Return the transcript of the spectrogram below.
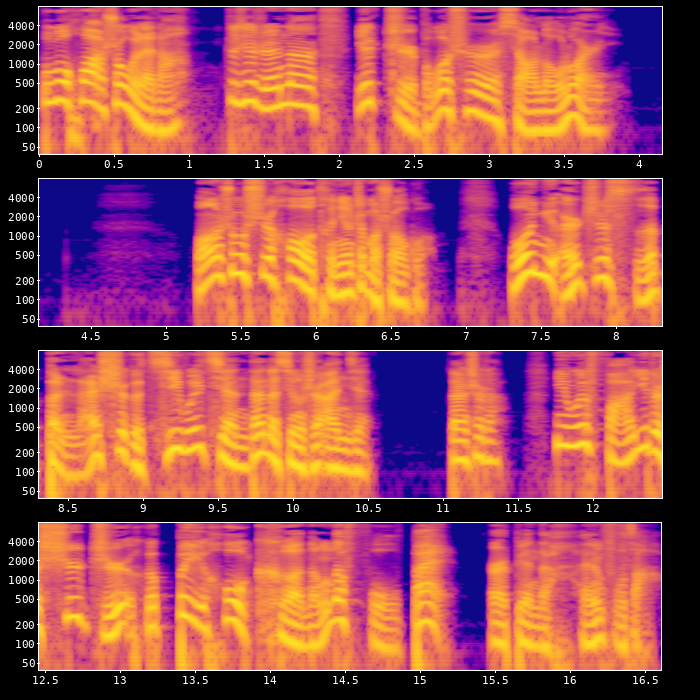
不过话说回来了啊，这些人呢，也只不过是小喽啰而已。王叔事后曾经这么说过：“我女儿之死本来是个极为简单的刑事案件，但是呢，因为法医的失职和背后可能的腐败而变得很复杂。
